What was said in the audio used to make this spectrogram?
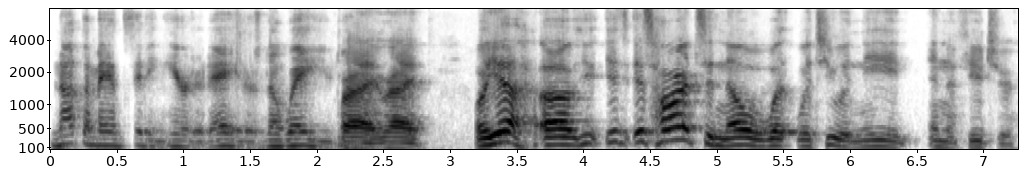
not the man sitting here today. There's no way you did. Right, right. Well, yeah, uh, you- it's it's hard to know what what you would need in the future,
